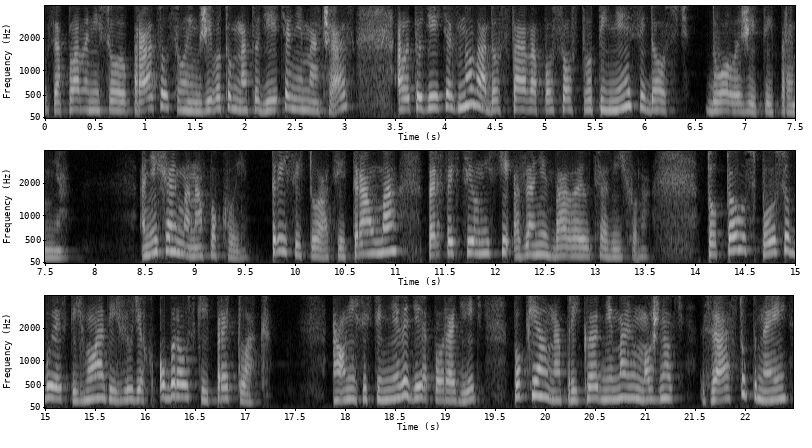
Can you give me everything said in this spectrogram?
zaplavený svojou prácou, svojim životom, na to dieťa nemá čas, ale to dieťa znova dostáva posolstvo, ty nie si dosť dôležitý pre mňa. A nechaj ma na pokoji. Tri situácie. Trauma, perfekcionisti a zanedbávajúca výchova. Toto spôsobuje v tých mladých ľuďoch obrovský pretlak. A oni si s tým nevedia poradiť, pokiaľ napríklad nemajú možnosť zástupnej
